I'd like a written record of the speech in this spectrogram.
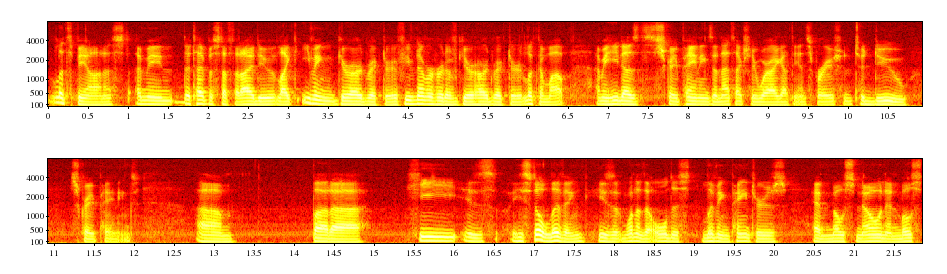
let's be honest. I mean, the type of stuff that I do, like even Gerhard Richter, if you've never heard of Gerhard Richter, look him up. I mean, he does scrape paintings, and that's actually where I got the inspiration to do scrape paintings. Um, but uh, he is he's still living. He's one of the oldest living painters and most known and most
